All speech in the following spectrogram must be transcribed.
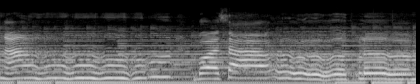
เงาบ่เศร้าเกลืม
